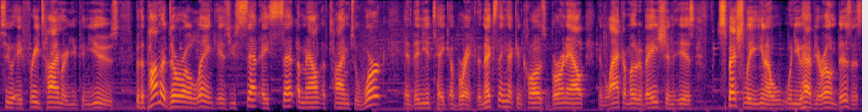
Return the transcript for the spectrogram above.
to a free timer you can use. But the Pomodoro link is you set a set amount of time to work and then you take a break. The next thing that can cause burnout and lack of motivation is especially you know when you have your own business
